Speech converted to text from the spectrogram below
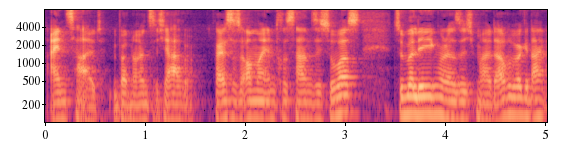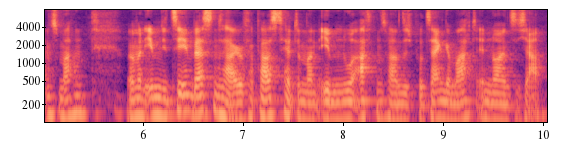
einzahlt über 90 Jahre. Ist es auch mal interessant, sich sowas zu überlegen oder sich mal darüber Gedanken zu machen. Wenn man eben die 10 besten Tage verpasst, hätte man eben nur 28% gemacht in 90 Jahren.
